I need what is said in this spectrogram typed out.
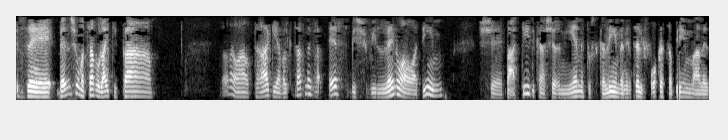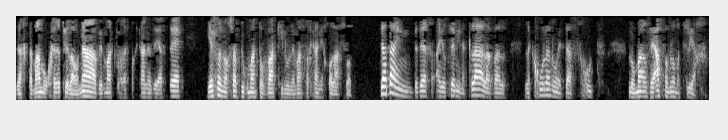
זה באיזשהו מצב אולי טיפה, לא יודע, טרגי, אבל קצת מבאס בשבילנו האוהדים, שבעתיד, כאשר נהיה מתוסכלים ונרצה לפרוק עצבים על איזו החתמה מאוחרת של העונה ומה כבר השחקן הזה יעשה, יש לנו עכשיו דוגמה טובה כאילו למה שחקן יכול לעשות. זה עדיין בדרך היוצא מן הכלל, אבל לקחו לנו את הזכות לומר זה אף פעם לא מצליח.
